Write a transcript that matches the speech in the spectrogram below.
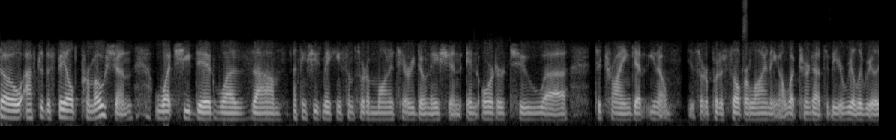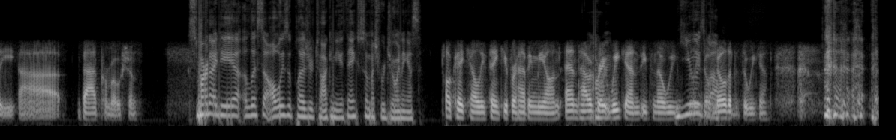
So after the failed promotion, what she did was, um, I think she's making some sort of monetary donation in order to uh, to try and get, you know, sort of put a silver lining on what turned out to be a really, really uh, bad promotion. Smart idea. Alyssa, always a pleasure talking to you. Thanks so much for joining us. Okay, Kelly, thank you for having me on, and have a All great right. weekend, even though we You really don't well. know that it's a weekend.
